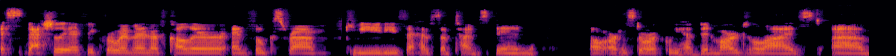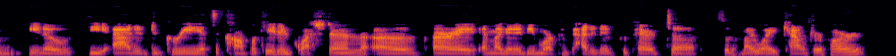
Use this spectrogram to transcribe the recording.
especially I think for women of color and folks from communities that have sometimes been or historically have been marginalized, um, you know, the added degree, it's a complicated question of, all right, am I going to be more competitive compared to sort of my white counterparts?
